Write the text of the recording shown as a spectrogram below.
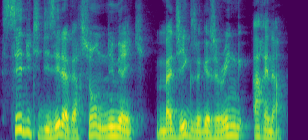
c'est d'utiliser la version numérique, Magic the Gathering Arena.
